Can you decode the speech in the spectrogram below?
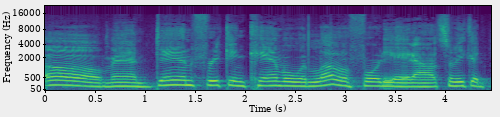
Oh man, Dan freaking Campbell would love a 48 ounce so he could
